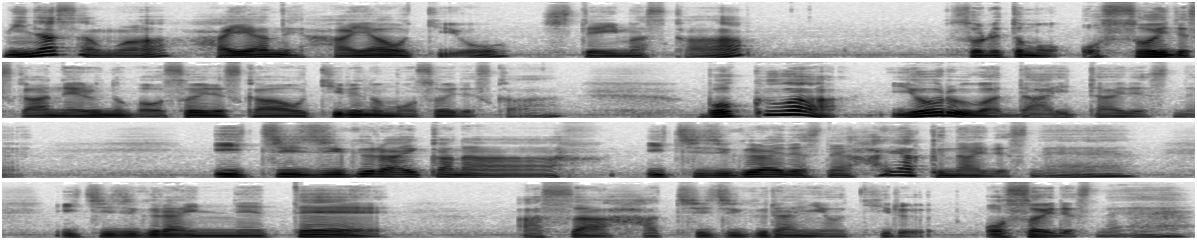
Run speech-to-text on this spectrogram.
皆さんは早寝早起きをしていますか？それとも遅いですか？寝るのが遅いですか？起きるのも遅いですか？僕は夜はだいたいですね1時ぐらいかな。1時ぐらいですね。早くないですね。1時ぐらいに寝て朝8時ぐらいに起きる。遅いですね。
